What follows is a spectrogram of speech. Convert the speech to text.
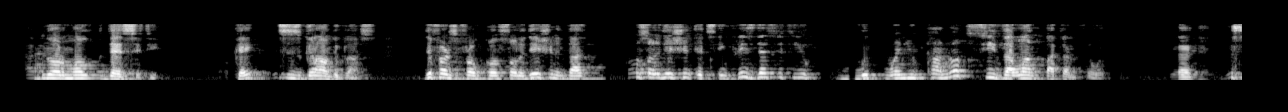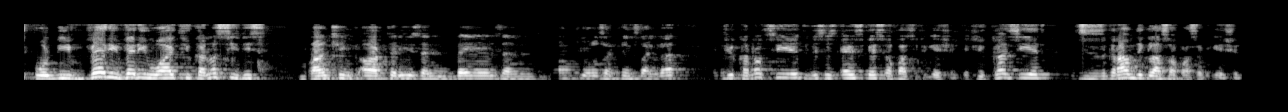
abnormal density. Okay, this is ground glass. Differs from consolidation in that consolidation it's increased density you, when you cannot see the lung pattern through it. This will be very very white. You cannot see these branching arteries and veins and bronchioles and things like that. If you cannot see it, this is airspace opacification. If you can see it, this is ground glass opacification.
